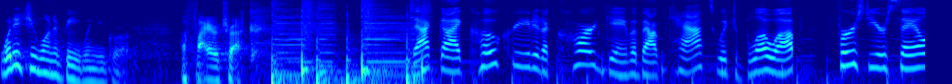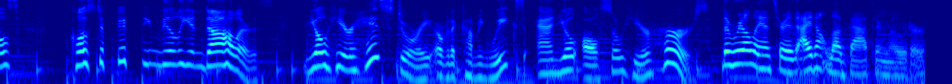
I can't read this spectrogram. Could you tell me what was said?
What did you want to be when you grew up? A fire truck. That guy co created a card game about cats which blow up. First year sales, close to $50 million. You'll hear his story over the coming weeks, and you'll also hear hers. The real answer is I don't love bathroom odor.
